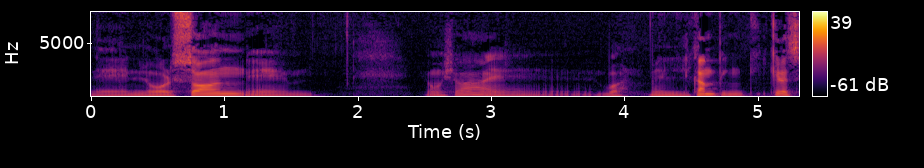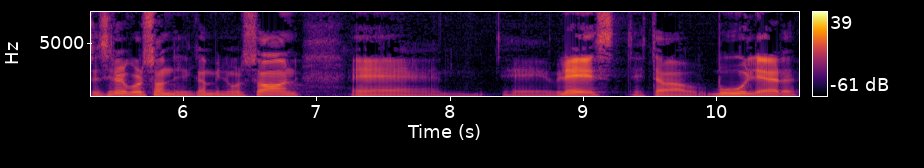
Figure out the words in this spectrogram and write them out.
eh, en el Bolsón, eh, ¿cómo se llama? Eh, bueno, el camping, quiero decir el Bolsón, del camping Bolsón, eh, eh, Blest, estaba Buller,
